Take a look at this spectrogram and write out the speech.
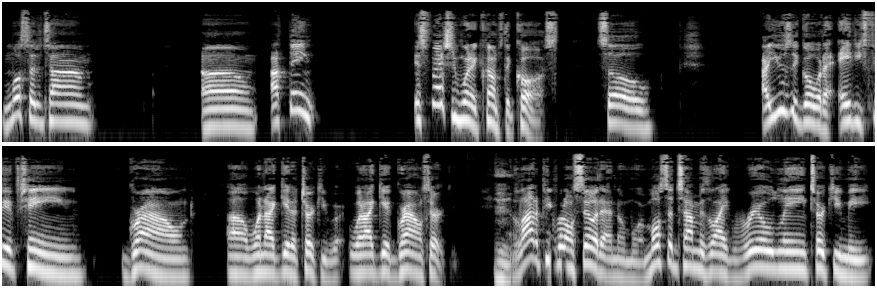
most of the time, um, I think, especially when it comes to cost. So I usually go with an 80 15 ground uh, when I get a turkey, when I get ground turkey. Mm. A lot of people don't sell that no more. Most of the time, it's like real lean turkey meat.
